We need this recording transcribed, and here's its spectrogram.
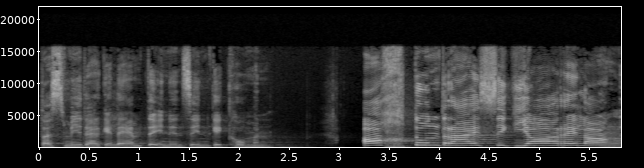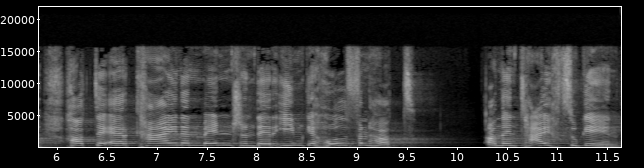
Da ist mir der Gelähmte in den Sinn gekommen. 38 Jahre lang hatte er keinen Menschen, der ihm geholfen hat, an den Teich zu gehen,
